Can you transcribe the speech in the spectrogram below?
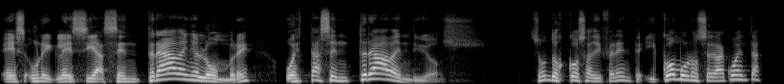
es una iglesia centrada en el hombre o está centrada en Dios. Son dos cosas diferentes. ¿Y cómo uno se da cuenta?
